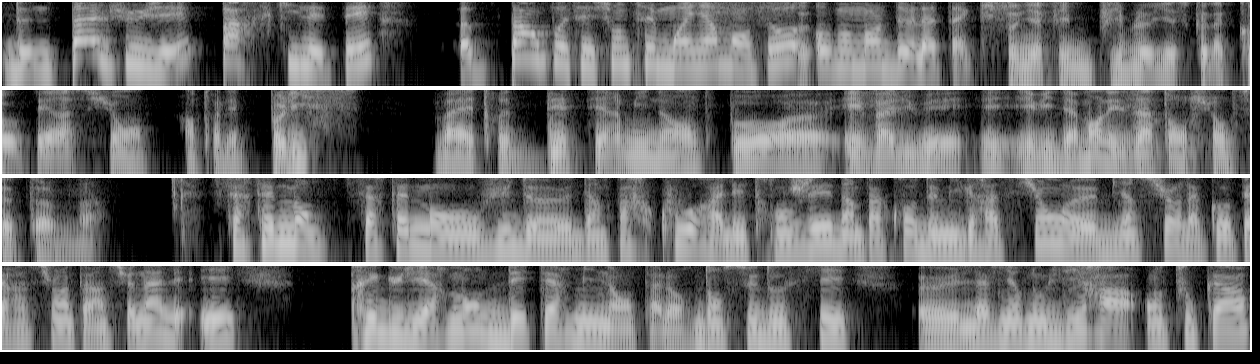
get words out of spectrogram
de ne pas le juger parce qu'il était euh, pas en possession de ses moyens mentaux au moment de l'attaque. Sonia Fibleuil, est-ce que la coopération entre les polices va être déterminante pour euh, évaluer évidemment les intentions de cet homme? Certainement, certainement. Au vu d'un parcours à l'étranger, d'un parcours de migration, euh, bien sûr, la coopération internationale est régulièrement déterminante. Alors dans ce dossier, euh, l'avenir nous le dira. En tout cas,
